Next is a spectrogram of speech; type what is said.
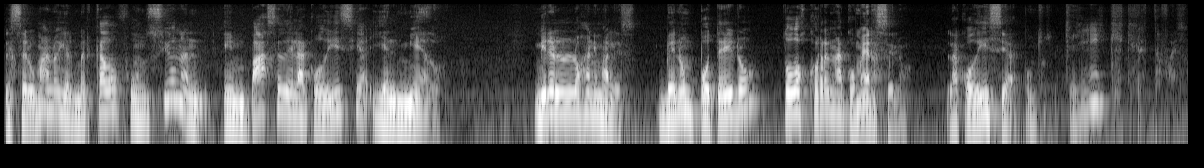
el ser humano y el mercado funcionan en base de la codicia y el miedo. Miren los animales, ven un potrero, todos corren a comérselo. La codicia, punto. ¿Qué? ¿Qué, fue eso?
